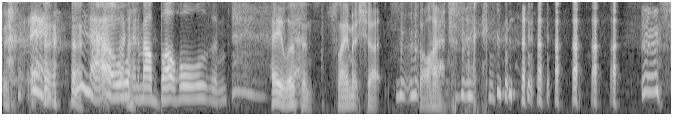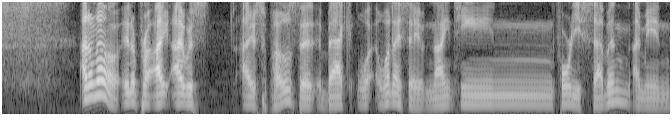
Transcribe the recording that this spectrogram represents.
no. Talking about buttholes and Hey, listen, slam it shut. That's all I have to say. I don't know. Inappro- I, I was, I suppose that back, what what did I say, 1947? I mean,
